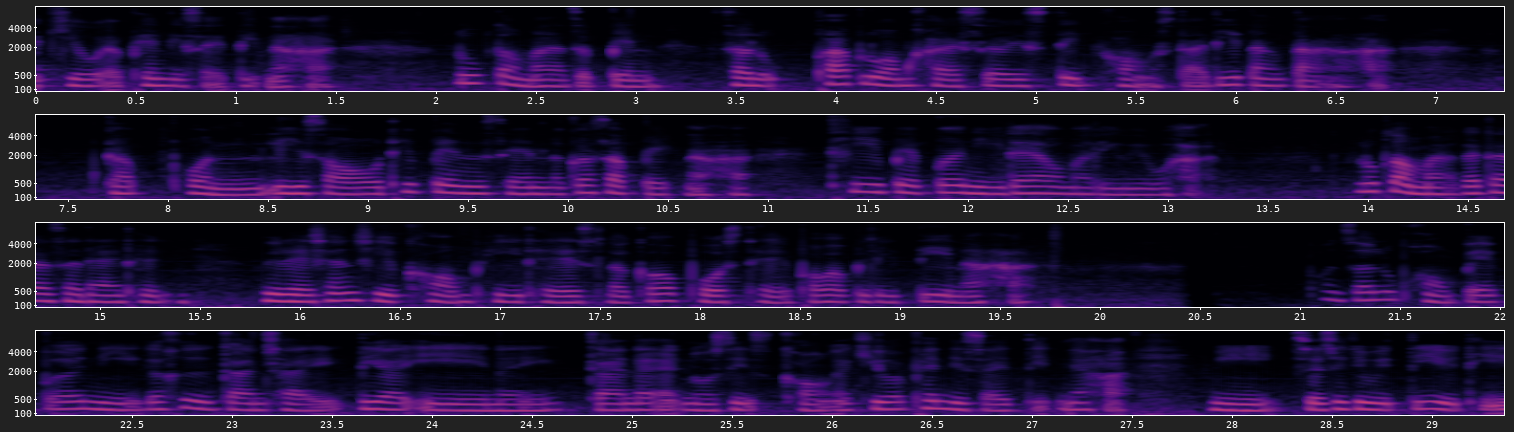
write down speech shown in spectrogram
acute appendicitis นะคะ รูปต่อมาจะเป็นสรุปภาพรวม characteristic ของ study ต่างๆ ค่ะ กับผล result ที่เป็นเซนแล้วก็สเปกนะคะ ที่เปเปอร์นี้ได้เอามารีวิวค่ะ รูปต่อมาก็จะแสดงถึง relationship ของ pre-test แล้วก็ post-test probability นะคะ ผลสรุปของเปเปอร์นี้ก็คือการใช้ DRE ในการ diagnosis ของ acute appendicitis เนี่ยค่ะมี sensitivity อยู่ที่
